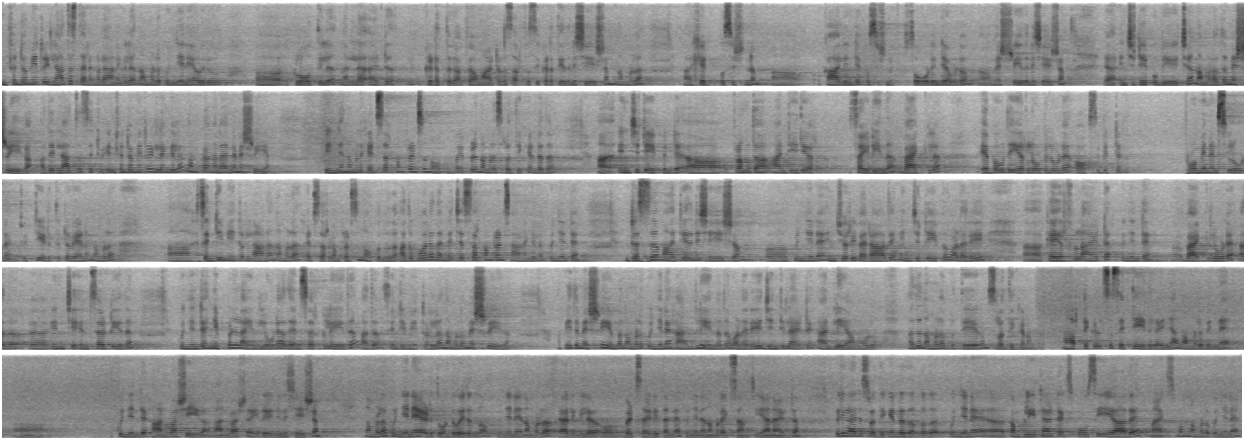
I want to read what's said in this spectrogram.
ഇൻഫന്റോമീറ്റർ ഇല്ലാത്ത സ്ഥലങ്ങളാണെങ്കിൽ നമ്മൾ കുഞ്ഞിനെ ഒരു ക്ലോത്തിൽ നല്ല ആയിട്ട് കിടത്തുക. ഫേമായിട്ടുള്ള സർഫസിൽ കിടത്തിയതിന് ശേഷം നമ്മൾ ഹെഡ് പൊസിഷനും കാലിന്റെ പൊസിഷനും സോളിന്റെ അവിടെ മെഷർ ചെയ്തതിന് ശേഷം ഇഞ്ച് ടേപ്പ് ഉപയോഗിച്ച് നമ്മളത് മെഷർ ചെയ്യുക. അതില്ലാത്ത സിറ്റു ഇൻഫന്റോമീറ്റർ ഇല്ലെങ്കിൽ നമുക്ക് അങ്ങനെ തന്നെ മെഷർ ചെയ്യാം. പിന്നെ നമ്മൾ ഹെഡ് സർക്കംഫറൻസ് നോക്കുമ്പോൾ എപ്പോഴും നമ്മൾ ശ്രദ്ധിക്കേണ്ടത് ഇഞ്ച് ടേപ്പിന്റെ ഫ്രം ദ ആന്റീരിയർ സൈഡിൽ നിന്ന് ബാക്കിൽ എബവ് ദ ഇയർ ലോബിലൂടെ ഓക്സിബിറ്റൽ പ്രോമിനൻസിലൂടെ ചുറ്റിയെടുത്തിട്ട് വേണം നമ്മൾ സെന്റിമീറ്ററിലാണ് നമ്മൾ ഹെഡ് സർക്കംഫറൻസ് നോക്കുന്നത്. അതുപോലെ തന്നെ ചെസ്റ്റ് സർക്കംഫറൻസ് ആണെങ്കിലും കുഞ്ഞിന്റെ ഡ്രസ്സ് മാറ്റിയതിന് ശേഷം കുഞ്ഞിന് ഇഞ്ചുറി വരാതെ ഇഞ്ച് ടേപ്പ് വളരെ കെയർഫുള്ളായിട്ട് കുഞ്ഞിന്റെ ബാക്കിലൂടെ അത് ഇൻ ഇൻസേർട്ട് ചെയ്ത് കുഞ്ഞിന്റെ നിപ്പിൾ ലൈനിലൂടെ അത് എൻസർക്കിൾ ചെയ്ത് അത് സെന്റിമീറ്ററിൽ നമ്മൾ മെഷർ ചെയ്യുക. അപ്പോൾ ഇത് മെഷർ ചെയ്യുമ്പോൾ നമ്മൾ കുഞ്ഞിനെ ഹാൻഡിൽ ചെയ്യുന്നത് വളരെ ജെന്റിലായിട്ട് ഹാൻഡിൽ ചെയ്യാമുള്ളൂ അത് നമ്മൾ പ്രത്യേകം ശ്രദ്ധിക്കണം. ആർട്ടിക്കിൾസ് സെറ്റ് ചെയ്ത് കഴിഞ്ഞാൽ നമ്മൾ പിന്നെ കുഞ്ഞിന്റെ ഹാൻഡ് വാഷ് ചെയ്യുക. ഹാൻഡ് വാഷ് ചെയ്ത് കഴിഞ്ഞതിന് ശേഷം നമ്മൾ കുഞ്ഞിനെ എടുത്തുകൊണ്ട് വരുന്നു. കുഞ്ഞിനെ നമ്മൾ അല്ലെങ്കിൽ ബെഡ് സൈഡിൽ തന്നെ കുഞ്ഞിനെ നമ്മൾ എക്സാം ചെയ്യാനായിട്ട് ഒരു കാര്യം ശ്രദ്ധിക്കേണ്ടതുള്ളത് കുഞ്ഞിനെ കംപ്ലീറ്റ് ആയിട്ട് എക്സ്പോസ് ചെയ്യാതെ മാക്സിമം നമ്മൾ കുഞ്ഞിനെ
